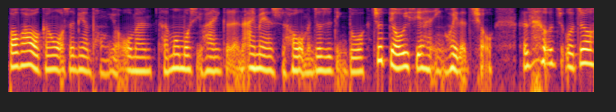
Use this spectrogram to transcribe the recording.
包括我跟我身边的朋友，我们可能默默喜欢一个人，暧昧的时候，我们就是顶多就丢一些很隐晦的球。可是我就我就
